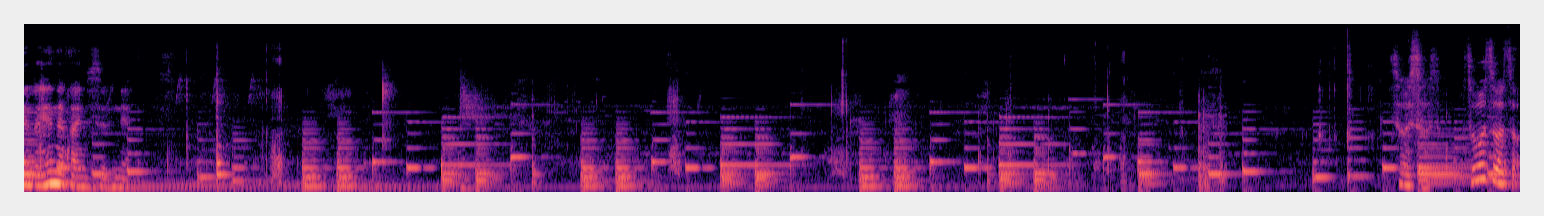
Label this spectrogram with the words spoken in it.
なんか変な感じするね。そうそうそう。そうそうそう。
